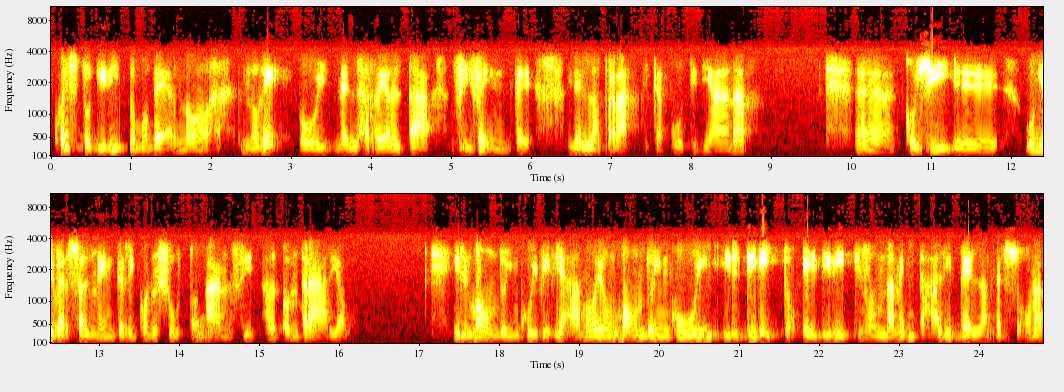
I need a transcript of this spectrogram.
Questo diritto moderno non è poi nella realtà vivente, nella pratica quotidiana eh, così eh, universalmente riconosciuto, anzi al contrario il mondo in cui viviamo è un mondo in cui il diritto e i diritti fondamentali della persona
